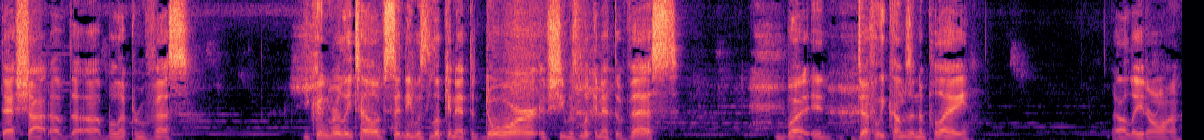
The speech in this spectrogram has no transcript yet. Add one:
That shot of the uh, bulletproof vest. You couldn't really tell if Sidney was looking at the door, if she was looking at the vest, but it definitely comes into play uh, later on.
